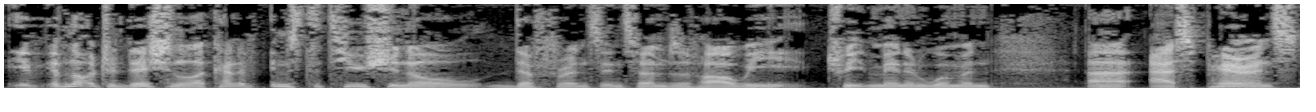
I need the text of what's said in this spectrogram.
if not a traditional, a kind of institutional difference in terms of how we treat men and women uh, as parents.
